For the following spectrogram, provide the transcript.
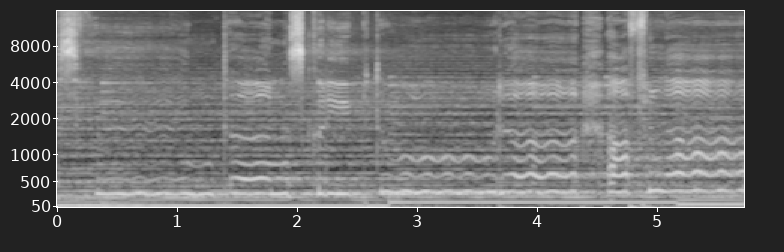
sfântă în Scriptură aflată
